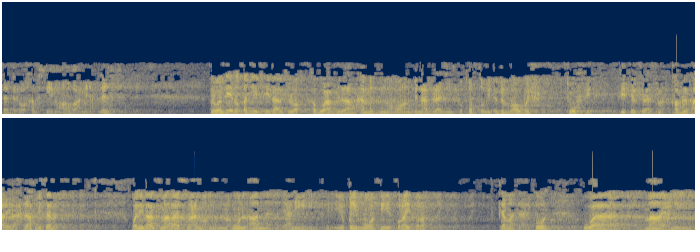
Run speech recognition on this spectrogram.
57 و400 للهجرة. الوزير القدير في ذلك الوقت أبو عبد الله محمد بن مروان بن عبد العزيز القرطبي ابن روبش توفي في تلك الأثناء قبل هذه الأحداث بسنة. ولذلك ماذا يصنع المأمون؟ المأمون الآن يعني يقيم هو في طليطلة كما تعرفون وما يعني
